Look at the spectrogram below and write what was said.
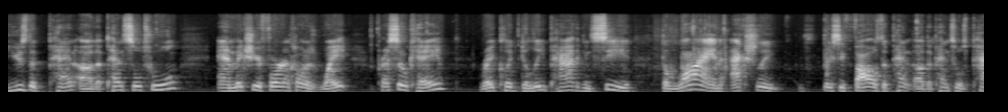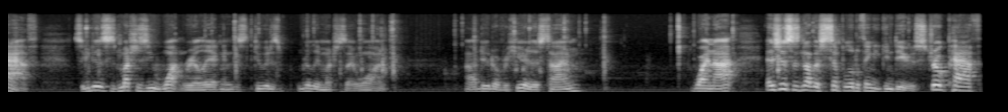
use the pen, uh, the pencil tool and make sure your foreground color is white. Press OK. Right click, delete path. You can see the line actually basically follows the pen uh, the pen tool's path. So you do this as much as you want, really. I can just do it as really much as I want. I'll do it over here this time. Why not? It's just another simple little thing you can do. Stroke path,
